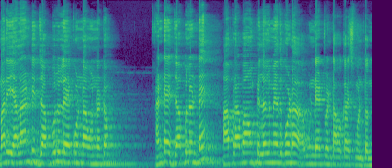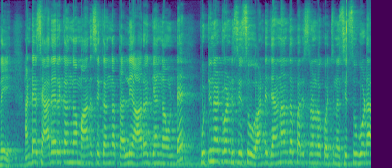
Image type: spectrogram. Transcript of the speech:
మరి ఎలాంటి జబ్బులు లేకుండా ఉండటం? అంటే జబ్బులుంటే ఆ ప్రభావం పిల్లల మీద కూడా ఉండేటువంటి అవకాశం ఉంటుంది. అంటే శారీరకంగా మానసికంగా తల్లి ఆరోగ్యంగా ఉంటే పుట్టినటువంటి శిశువు అంటే జననాంతర పరిశ్రమలోకి వచ్చిన శిశువు కూడా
